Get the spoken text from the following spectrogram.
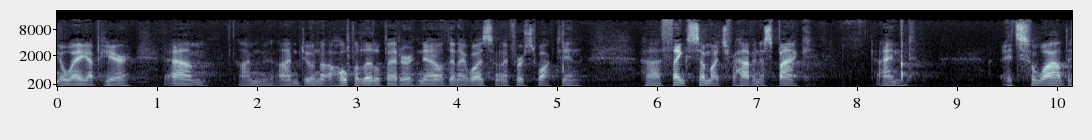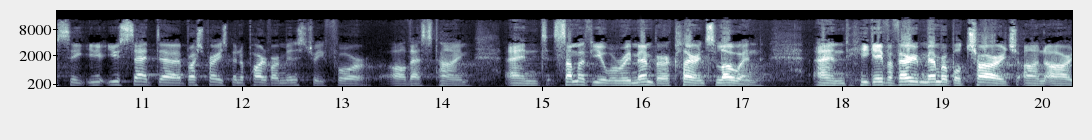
away up here. Um, I'm, I'm doing, I hope, a little better now than I was when I first walked in. Uh, thanks so much for having us back. And it's so wild to see. You, you said uh, Brush Prairie has been a part of our ministry for all this time. And some of you will remember Clarence Lowen. And he gave a very memorable charge on our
